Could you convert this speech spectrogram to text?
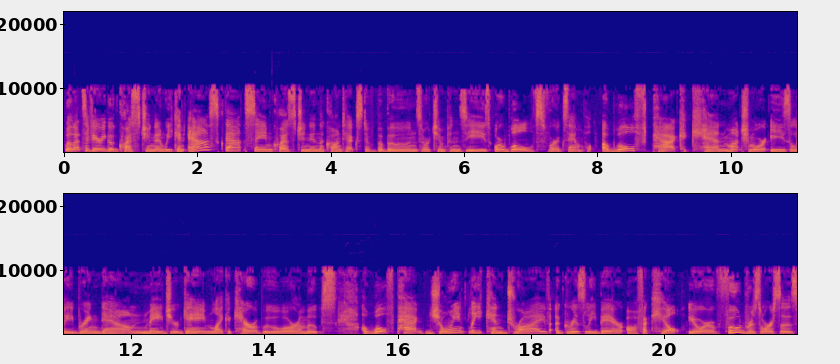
Well, that's a very good question, and we can ask that same question in the context of baboons or chimpanzees or wolves, for example. A wolf pack can much more easily bring down major game like a caribou or a moose. A wolf pack jointly can drive a grizzly bear off a kill. Your food resources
